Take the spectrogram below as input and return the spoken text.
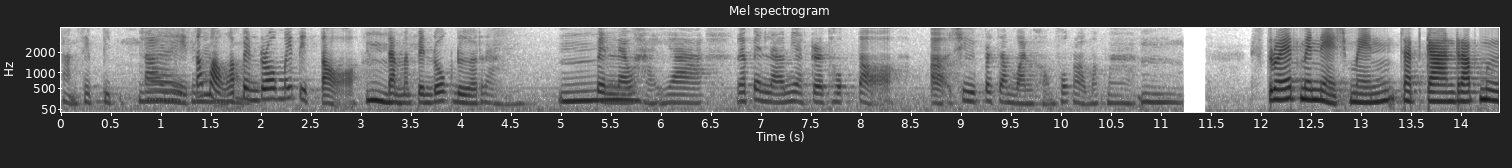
สารเสพติดได้ใช่เลยใช่ไหมต้องบอกว่าคุณหมเป็นโรคไม่ติดต่ออมแต่มันเป็นโรคเรื้อรังอืมเป็นแล้วหายยากและเป็นแล้วเนี่ยกระทบต่อเออชีวิตประจำวันของพวกเรามาก stress management จัดการรับมือ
